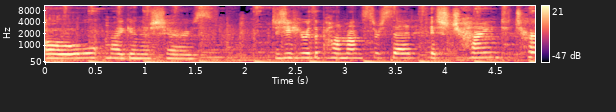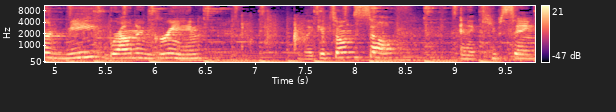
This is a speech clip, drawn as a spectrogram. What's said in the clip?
Oh my goodness, Shares. Did you hear what the pond monster said? It's trying to turn me brown and green like its own self and it keeps saying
